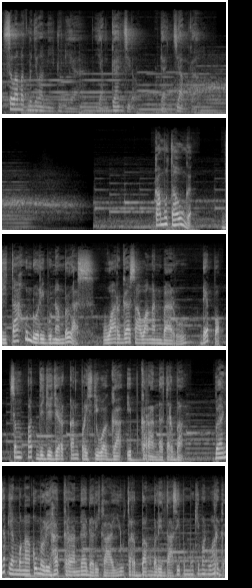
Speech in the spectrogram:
Selamat menyelami dunia yang ganjil dan janggal. Kamu tahu nggak? Di tahun 2016, warga Sawangan Baru, Depok, sempat digegerkan peristiwa gaib keranda terbang. Banyak yang mengaku melihat keranda dari kayu terbang melintasi pemukiman warga.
